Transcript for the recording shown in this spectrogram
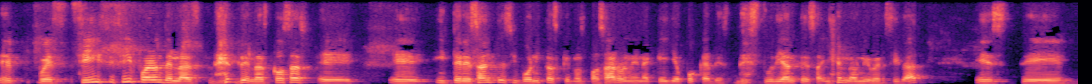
Eh, pues sí, sí, sí, fueron de las, de las cosas eh, interesantes y bonitas que nos pasaron en aquella época de, estudiantes ahí en la universidad. Este,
